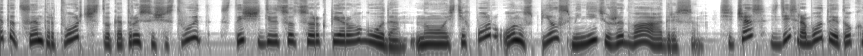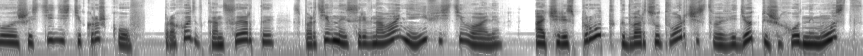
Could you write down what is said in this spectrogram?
Это центр творчества, который существует с 1941 года, но с тех пор он успел сменить уже два адреса. Сейчас здесь работает около 60 кружков, проходят концерты, спортивные соревнования и фестивали. А через пруд к Дворцу творчества ведет пешеходный мост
